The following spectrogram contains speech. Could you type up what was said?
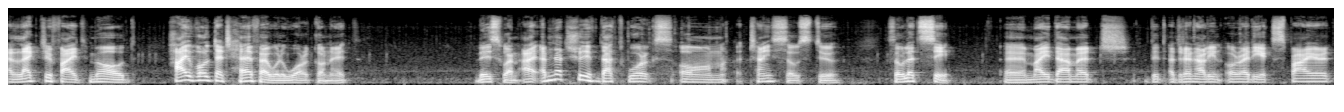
electrified mode, High voltage Hefe will work on it. This one. I, am not sure if that works on chainsaws too. So let's see. Uh, my damage... Did adrenaline already expired?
